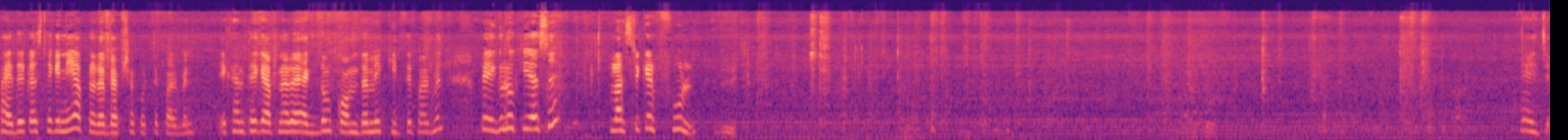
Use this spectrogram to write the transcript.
ভাইদের কাছ থেকে নিয়ে আপনারা ব্যবসা করতে পারবেন। এখান থেকে আপনারা একদম কম দামে কিনতে পারবেন। তো এগুলো কি আছে? প্লাস্টিকের ফুল। এই যে।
